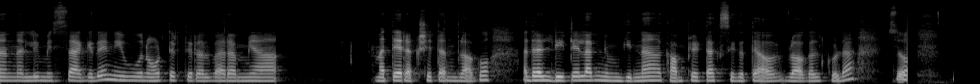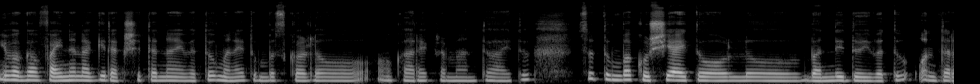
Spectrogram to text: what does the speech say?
ನನ್ನಲ್ಲಿ ಮಿಸ್ ಆಗಿದೆ. ನೀವು ನೋಡ್ತಿರ್ತೀರಲ್ವ ರಮ್ಯಾ? ಮತ್ತು ರಕ್ಷಿತನ್ ಬ್ಲಾಗು ಅದರಲ್ಲಿ ಡೀಟೇಲಾಗಿ ನಿಮ್ಗಿನ್ನ ಕಂಪ್ಲೀಟಾಗಿ ಸಿಗುತ್ತೆ ಅವ್ರ ಬ್ಲಾಗಲ್ಲಿ ಕೂಡ. ಸೊ ಇವಾಗ ಫೈನಲ್ ಆಗಿ ರಕ್ಷಿತನ ಇವತ್ತು ಮನೆ ತುಂಬಿಸ್ಕೊಳ್ಳೋ ಕಾರ್ಯಕ್ರಮ ಅಂತೂ ಆಯಿತು. ಸೊ ತುಂಬ ಖುಷಿ ಆಯಿತು ಅವಳು ಬಂದಿದ್ದು ಇವತ್ತು. ಒಂಥರ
